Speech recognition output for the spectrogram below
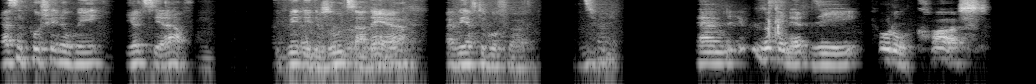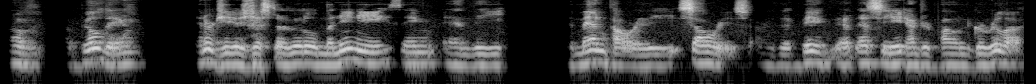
It doesn't push it away, builds it up. Really, the roots are there, but we have to go further. That's right. And looking at the total cost of a building, energy is just a little manini thing, and the the manpower, the salaries are the big. That's the 800 pound gorilla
